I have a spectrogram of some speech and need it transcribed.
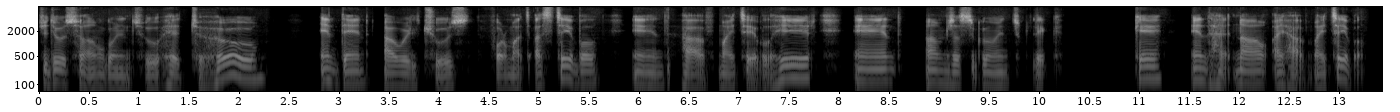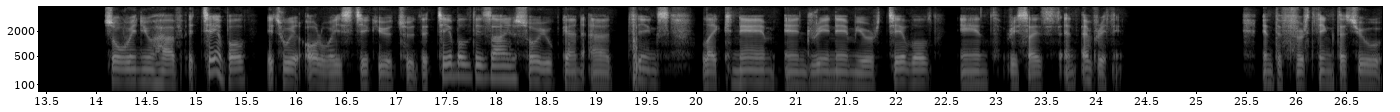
To do so, I'm going to head to home and then I will choose format as table and have my table here and I'm just going to click OK and now I have my table. So when you have a table, it will always take you to the table design so you can add things like name and rename your table and resize and everything and the first thing that you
